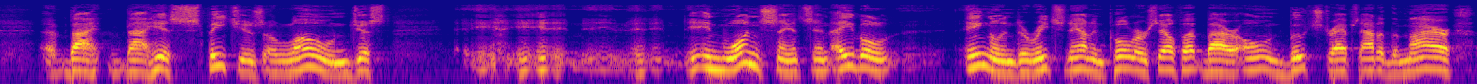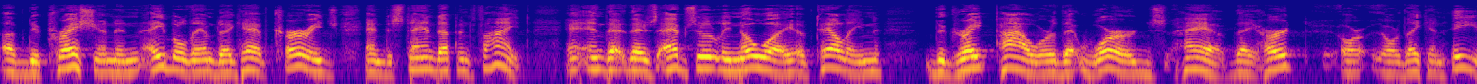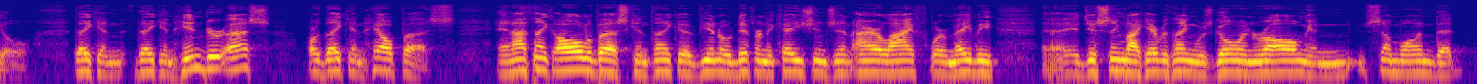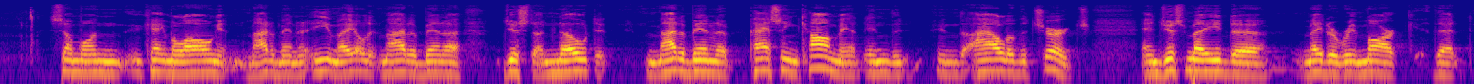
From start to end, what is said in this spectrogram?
uh, by, by his speeches alone, just in, in one sense enabled England to reach down and pull herself up by her own bootstraps out of the mire of depression and enable them to have courage and to stand up and fight. And there's absolutely no way of telling the great power that words have. They hurt or, or they can heal. They can, they can hinder us or they can help us. And I think all of us can think of, you know, different occasions in our life where maybe uh, it just seemed like everything was going wrong and someone that someone came along. It might have been an email. It might have been a, just a note. It might have been a passing comment in the in the aisle of the church, and just made uh, made a remark that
